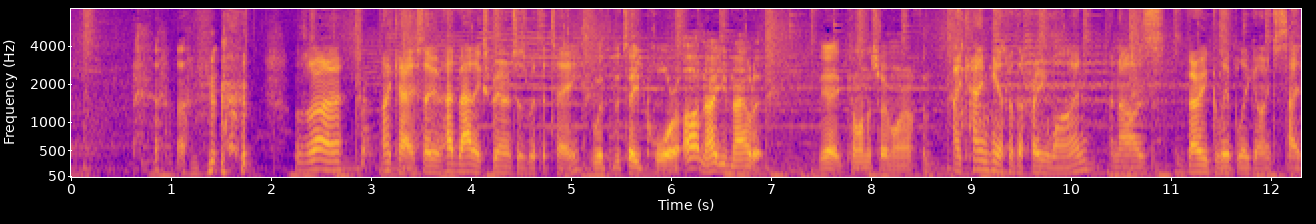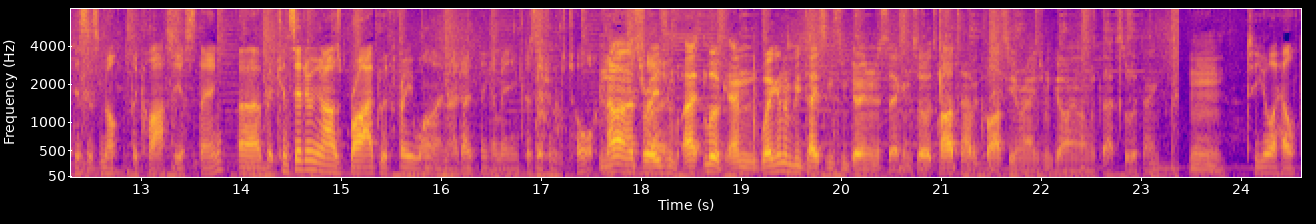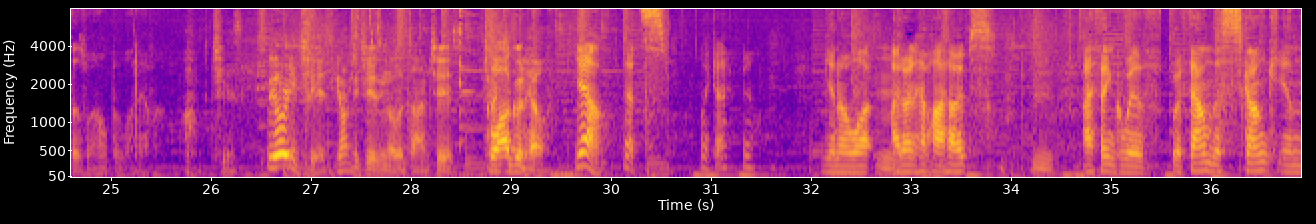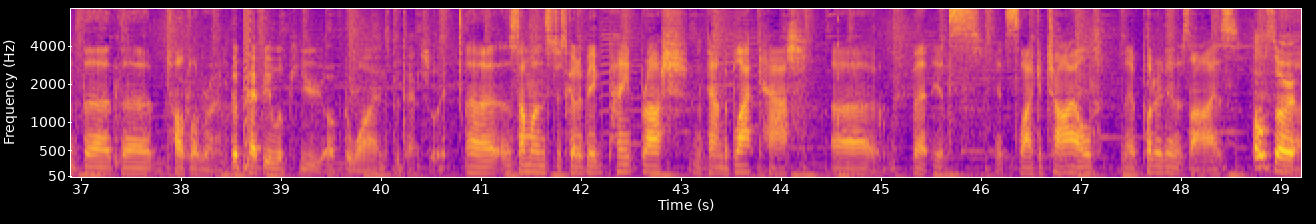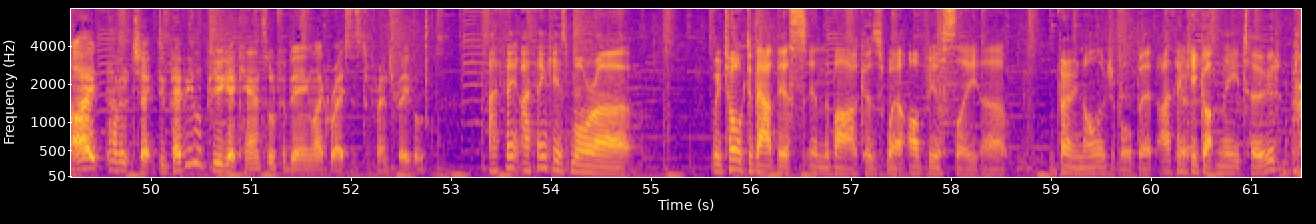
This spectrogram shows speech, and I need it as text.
That's right. Okay, so you've had bad experiences with the tea. With the tea pourer. Oh no, you've nailed it. Yeah, come on the show more often. I came here for the free wine, and I was very glibly going to say this is not the classiest thing. Uh, but considering I was bribed with free wine, I don't think I'm in any position to talk. No, that's So- reasonable. Uh, look, and we're going to be tasting some goon in a second, so it's hard to have a classy arrangement going on with that sort of thing. Mm. To your health as well, but whatever. Oh, cheers. We already cheers. You can't be cheersing all the time. Cheers. To our good health. Yeah, that's okay. Yeah. You know what? Mm. I don't have high hopes. I think we've we've found the skunk in the the toddler room. The Pepe Le Pew of the wines, potentially. Uh, someone's just got a big paintbrush and found a black cat, uh, but it's it's like a child. They've put it in its eyes. Also, I haven't checked. Did Pepe Le Pew get cancelled for being like racist to French people? I think I think he's more. Uh, we talked about this in the bar because we're obviously uh, very knowledgeable, but I think Yeah. he got me too'd.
